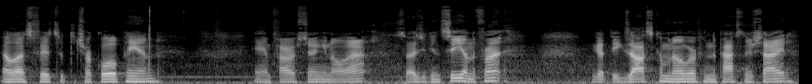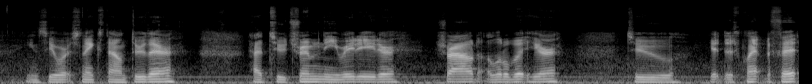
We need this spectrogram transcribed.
LS fits with the truck oil pan and power steering and all that. So as you can see on the front, we got the exhaust coming over from the passenger side. You can see where it snakes down through there. Had to trim the radiator shroud a little bit here to get this clamp to fit.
